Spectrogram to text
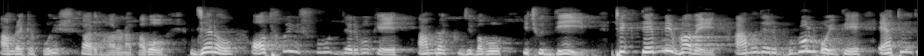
আমরা একটা পরিষ্কার ধারণা পাবো। যেন অথই সমুদ্রের বুকে আমরা খুঁজে পাবো কিছু দ্বীপ। ঠিক তেমনি ভাবে আমাদের ভূগোল বইতে এত এত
